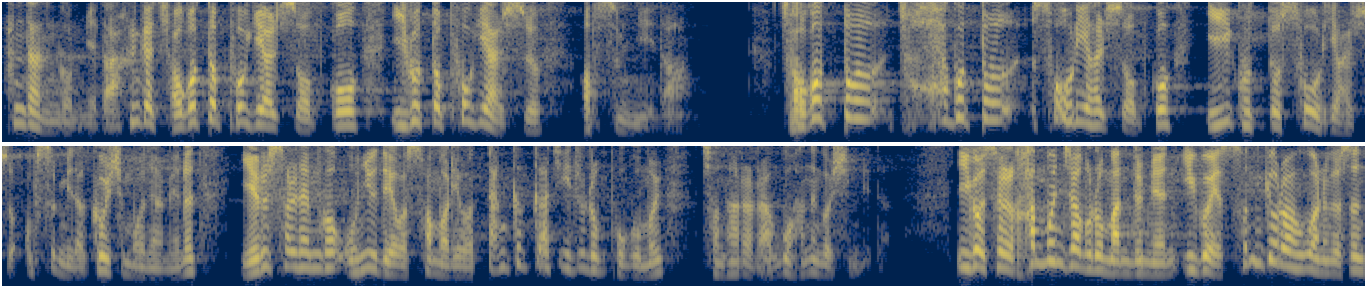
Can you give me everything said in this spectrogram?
한다는 겁니다. 그러니까 저것도 포기할 수 없고 이것도 포기할 수 없습니다. 저것도 저것도 소홀히 할 수 없고 이것도 소홀히 할 수 없습니다. 그것이 뭐냐면은 예루살렘과 온유대와 사마리아와 땅 끝까지 이르러 복음을 전하라라고 하는 것입니다. 이것을 한 문장으로 만들면 이거의 선교라고 하는 것은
